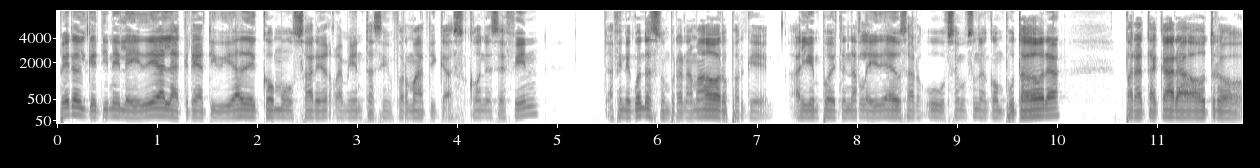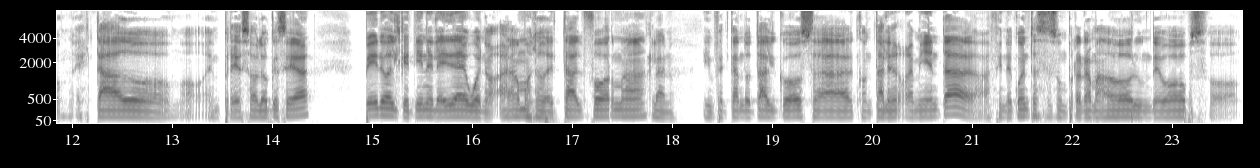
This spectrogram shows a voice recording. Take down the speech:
pero el que tiene la idea, la creatividad de cómo usar herramientas informáticas con ese fin, a fin de cuentas es un programador, porque alguien puede tener la idea de usar, uh, usemos una computadora para atacar a otro estado o empresa o lo que sea, pero el que tiene la idea de, bueno, hagámoslo de tal forma, Claro. infectando tal cosa, con tal herramienta, a fin de cuentas es un programador, un DevOps o...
